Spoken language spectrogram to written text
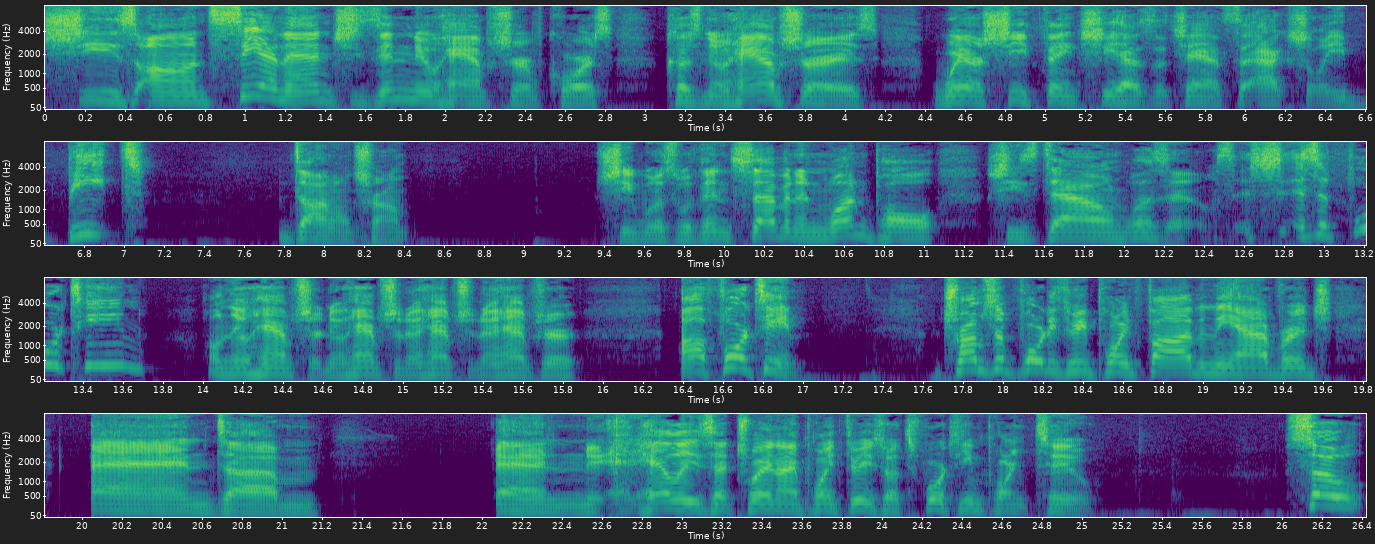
She's on CNN. She's in New Hampshire, of course, because New Hampshire is where she thinks she has a chance to actually beat Donald Trump. She was within seven in one poll. She's down, was it? Is it 14? Oh, New Hampshire, New Hampshire, New Hampshire, New Hampshire. Uh, 14. Trump's at 43.5 in the average, and um, and Haley's at 29.3, so it's 14.2. So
